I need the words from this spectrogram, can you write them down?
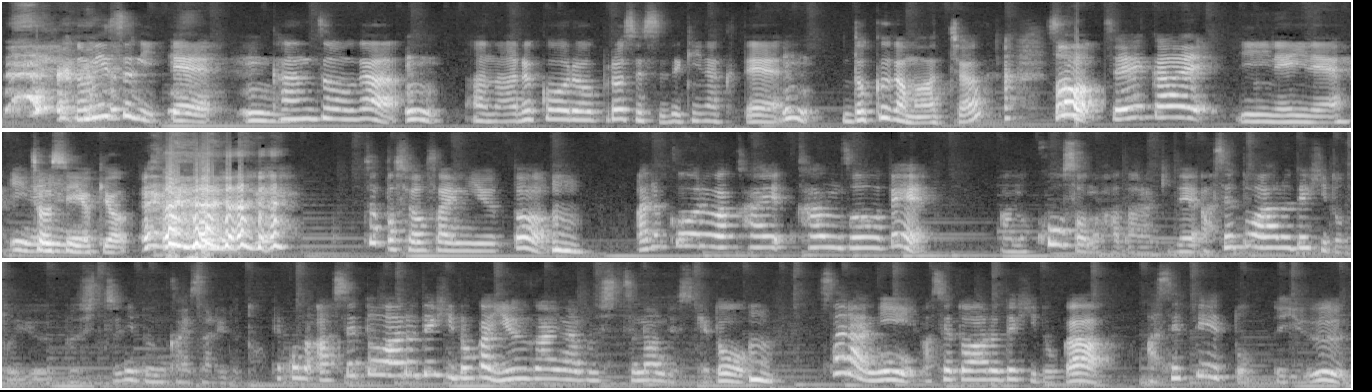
飲みすぎてうん。肝臓がうん。あのアルコールをプロセスできなくて、うん。毒が回っちゃう？そう。正解。いいねいいね。いいね調子いいよ今 ちょっと詳細に言うと、日うん。アルコールは肝臓であの酵素の働きでアセトアルデヒドという物質に分解されると。でこのアセトアルデヒドが有害な物質なんですけど、うん。さらにアセトアルデヒドがアセテートっていう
